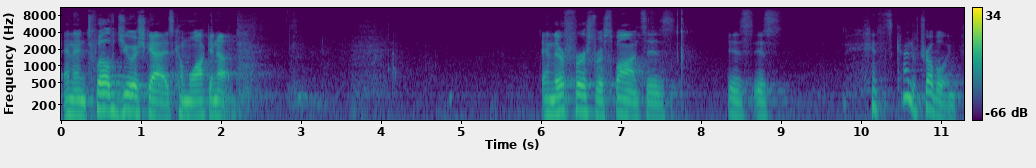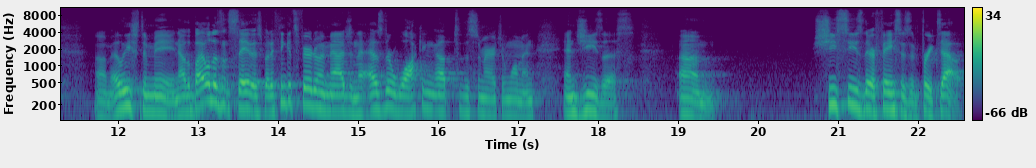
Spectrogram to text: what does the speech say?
And then 12 Jewish guys come walking up and their first response is, is, is it's kind of troubling, um, at least to me. Now, the Bible doesn't say this, but I think it's fair to imagine that as they're walking up to the Samaritan woman and Jesus, um, she sees their faces and freaks out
